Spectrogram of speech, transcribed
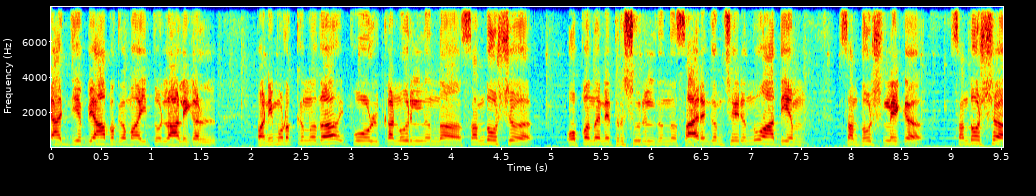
രാജ്യവ്യാപകമായി തൊഴിലാളികൾ പണിമുടക്കുന്നത്. ഇപ്പോൾ കണ്ണൂരിൽ നിന്ന് സന്തോഷ് ഒപ്പം തന്നെ തൃശൂരിൽ നിന്ന് സാരംഗം ചേരുന്നു. ആദ്യം സന്തോഷിലേക്ക്. സന്തോഷ്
